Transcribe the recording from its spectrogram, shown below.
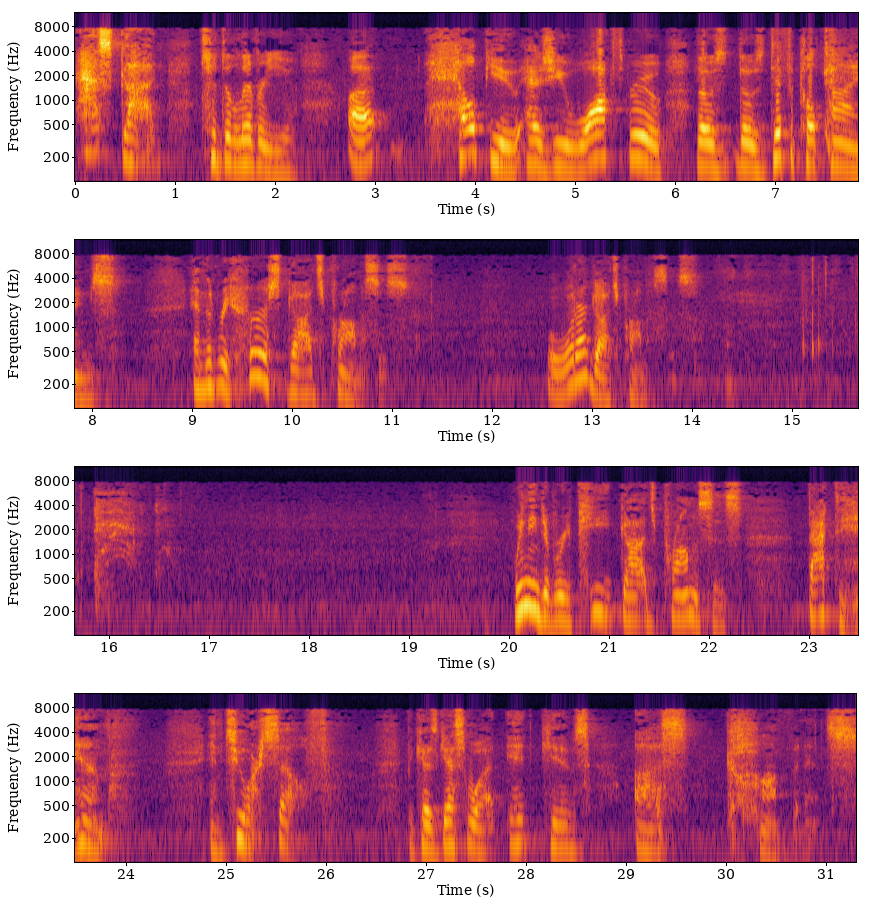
Ask God to deliver you. Uh, help you as you walk through those, those difficult times. And then rehearse God's promises. Well, what are God's promises? We need to repeat God's promises back to Him and to ourselves. Because guess what? It gives us confidence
